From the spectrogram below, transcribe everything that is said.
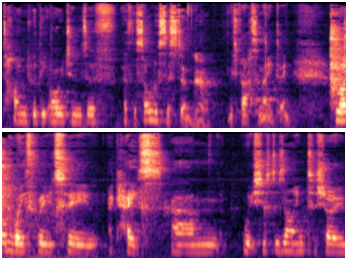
timed with the origins of, of the solar system Yeah. is fascinating. Right the way through to a case um, which is designed to show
